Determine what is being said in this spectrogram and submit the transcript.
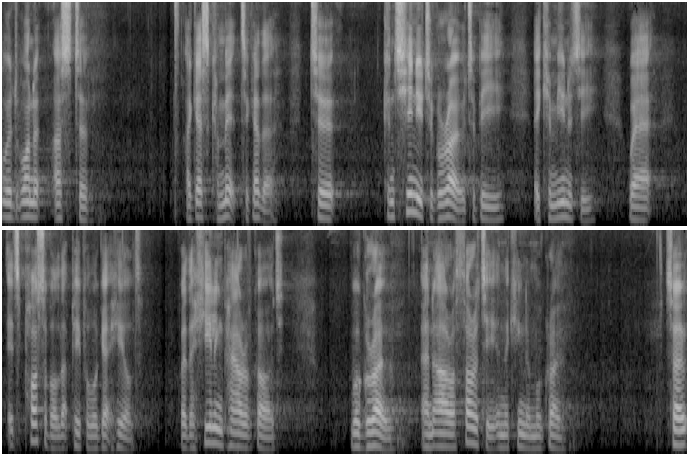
would want us to, I guess, commit together to continue to grow to be a community where it's possible that people will get healed, where the healing power of God will grow and our authority in the kingdom will grow. So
